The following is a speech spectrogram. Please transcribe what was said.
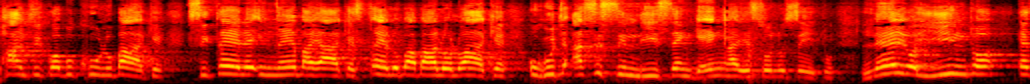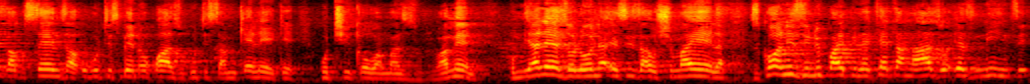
phansi kobukhulu bakhe sicele inceba yakhe sicele ubabalo lwakhe ukuthi asisindise ngenxa yesono sethu. Leyo yinto eza kusenza ukuthi sibe nokwazi ukuthi samkeleke kuThixo wamazulu. Amen. Umyalezo lona esizawushumayela zikhona izinto ibhayibhile ethetha ngazo ezininzi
